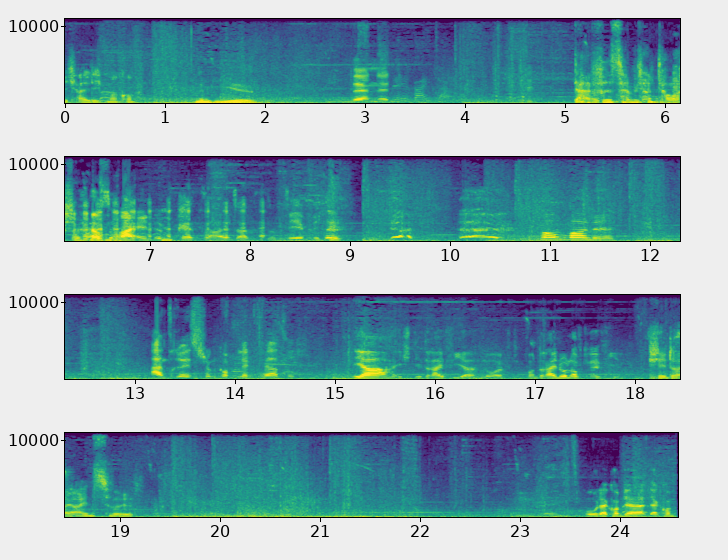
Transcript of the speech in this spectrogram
Ich halte dich mal, komm. Nimm Heal. Sehr nett. Da frisst er wieder einen Tauschmaß. Meine Fresse, Alter, bist du dämlich. Oh Mann, ey. André ist schon komplett fertig. Ja, ich stehe 3-4 läuft. Von 3-0 auf 3-4. Steht 3, 1, 12. Oh, da kommt der, da kommt,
